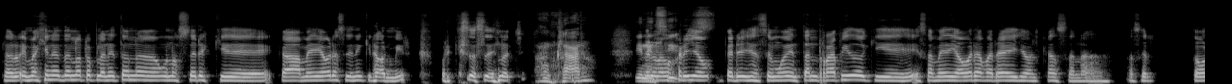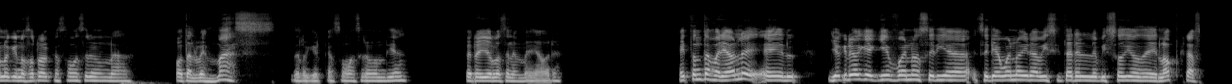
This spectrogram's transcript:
Claro, imagínate en otro planeta una- unos seres que cada media hora se tienen que ir a dormir, porque se hace de noche. Ah, claro. Pero Tienen a lo sí- mejor ellos, pero ellos se mueven tan rápido que esa media hora para ellos alcanzan a hacer todo lo que nosotros alcanzamos a hacer en una, o tal vez más de lo que alcanzamos a hacer en un día, pero ellos lo hacen en media hora. Hay tantas variables. el- yo creo que aquí es bueno, sería, sería bueno ir a visitar el episodio de Lovecraft,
